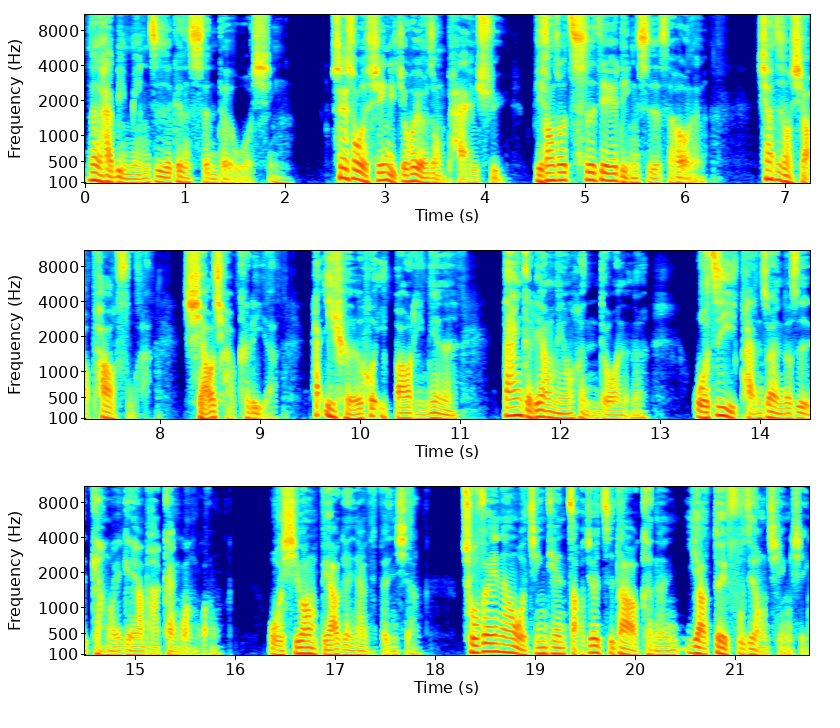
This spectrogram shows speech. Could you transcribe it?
那个还比名字更深得我心。所以说我心里就会有一种排序，比方说吃这些零食的时候呢，像这种小泡芙啊、小巧克力啊，它一盒或一包里面呢，单个量没有很多的呢，我自己盘算都是赶回跟要把它干光光。我希望不要跟人家分享，除非呢，我今天早就知道可能要对付这种情形，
